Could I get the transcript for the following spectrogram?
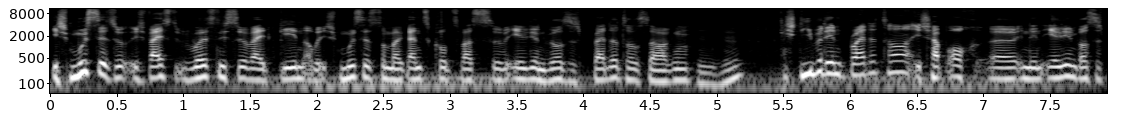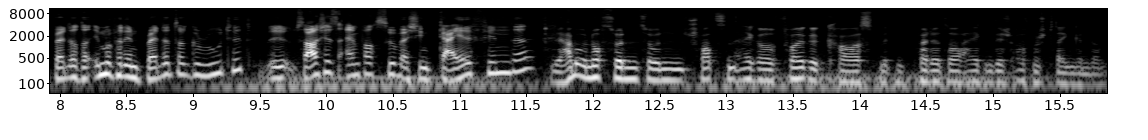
ich muss jetzt, so- ich weiß, du wolltest nicht so weit gehen, aber ich muss jetzt noch mal ganz kurz was zu Alien vs. Predator sagen. Ich liebe den Predator. Ich habe auch äh, in den Alien vs. Predator immer für den Predator geroutet. Äh, Sag ich jetzt einfach so, weil ich ihn geil finde. Wir haben auch noch so einen, so einen Schwarzenegger-Folgecast mit dem Predator eigentlich auf den Streng genommen.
